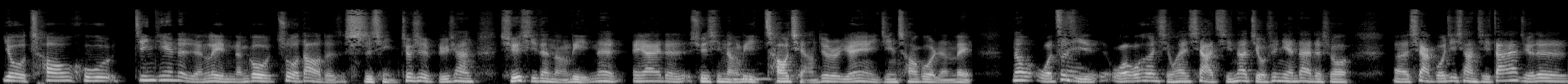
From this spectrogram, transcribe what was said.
又超乎今天的人类能够做到的事情，就是比如像学习的能力，那 AI 的学习能力超强，就是远远已经超过人类。那我自己，我我很喜欢下棋。那九十年代的时候，呃，下国际象棋，大家觉得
